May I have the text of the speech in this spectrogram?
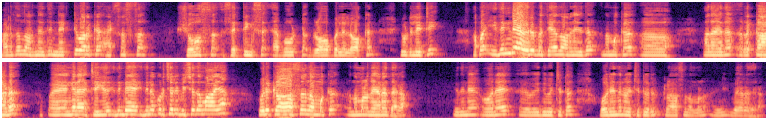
അടുത്തെന്ന് പറഞ്ഞാൽ ഇത് network access shows settings about global local utility അപ്പൊ ഇതിന്റെ ഒരു പ്രത്യേകത എന്ന് പറഞ്ഞാൽ ഇത് നമുക്ക് അതായത് റെക്കോർഡ് എങ്ങനെ ചെയ്യ ഇതിന്റെ ഇതിനെക്കുറിച്ചൊരു വിശദമായ ഒരു ക്ലാസ് നമുക്ക് നമ്മൾ വേറെ തരാം. ഇതിന് ഒരേ ഇത് വെച്ചിട്ട് ഓരോന്നിന് വെച്ചിട്ട് ഒരു ക്ലാസ് നമ്മൾ ഇനി വേറെ തരാം.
